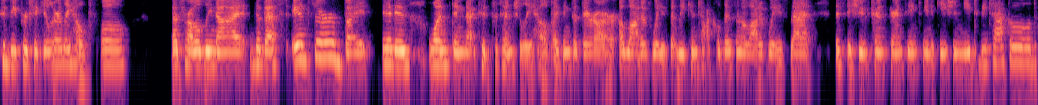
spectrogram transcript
could be particularly helpful. That's probably not the best answer, but it is one thing that could potentially help. I think that there are a lot of ways that we can tackle this and a lot of ways that this issue of transparency and communication need to be tackled.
